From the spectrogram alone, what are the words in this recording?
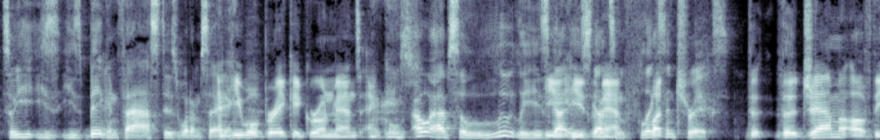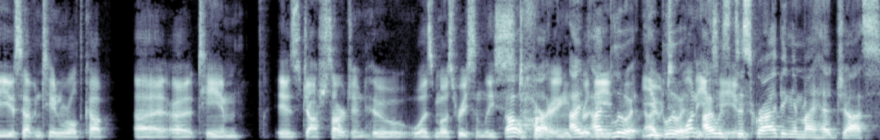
So he, he's he's big and fast, is what I'm saying. And he will break a grown man's ankles. oh, absolutely. He's He- got he's he's got some flicks But- and tricks. the the gem of the U17 World Cup uh, uh, team is Josh Sargent, who was most recently Oh fuck! starring I, for the I blew it. I blew it. U20 I was team. describing in my head Josh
